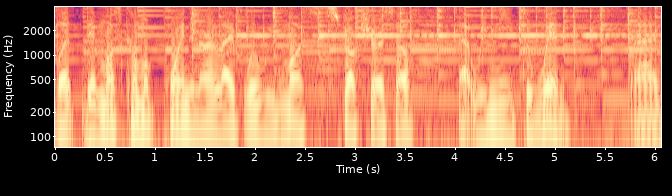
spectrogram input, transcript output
But there must come a point in our life where we must structure ourselves that we need to win. And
